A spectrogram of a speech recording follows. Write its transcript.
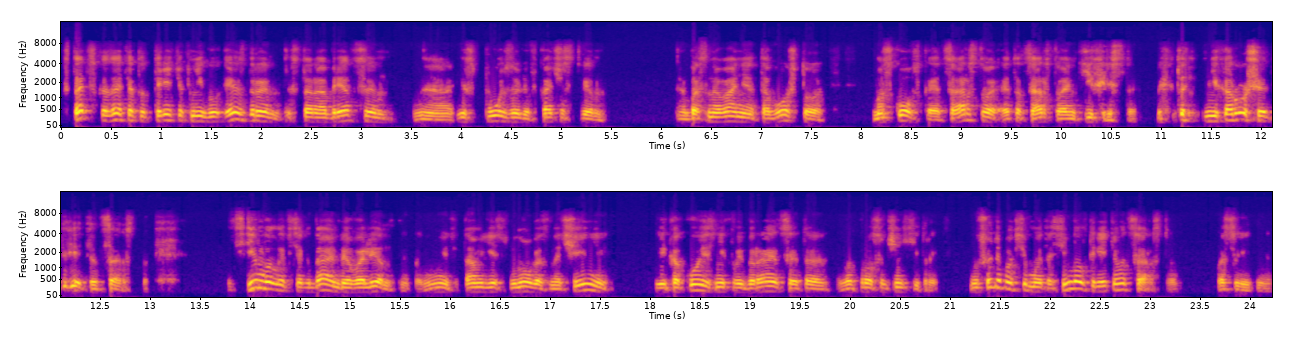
Кстати сказать, эту третью книгу Эздры старообрядцы э, использовали в качестве обоснования того, что Московское царство – это царство Антихриста. Это нехорошее третье царство. Символы всегда амбивалентны, понимаете? Там есть много значений, и какой из них выбирается, это вопрос очень хитрый. Но, судя по всему, это символ третьего царства, последнее.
